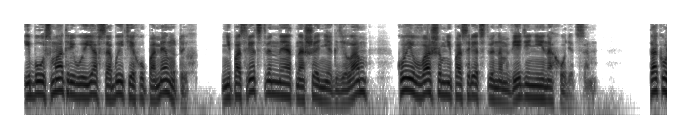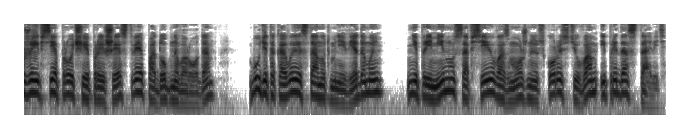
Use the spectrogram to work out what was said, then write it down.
Ибо усматриваю я в событиях упомянутых непосредственное отношение к делам, кое в вашем непосредственном ведении находятся. Так уже и все прочие происшествия подобного рода, будет таковые станут мне ведомы, не примину со всею возможной скоростью вам и предоставить,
